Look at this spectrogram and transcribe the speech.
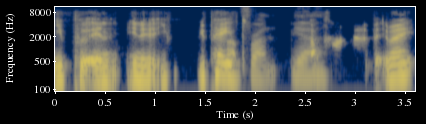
you put in, you know, you, you paid Up front, yeah. a bit, right?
